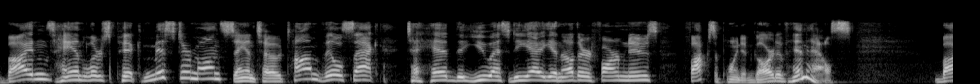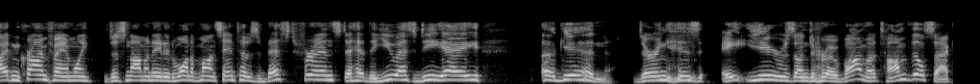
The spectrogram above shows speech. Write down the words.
Biden's handlers pick Mr. Monsanto, Tom Vilsack, to head the USDA and other farm news. Fox appointed guard of Henhouse. Biden crime family just nominated one of Monsanto's best friends to head the USDA again. During his eight years under Obama, Tom Vilsack,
